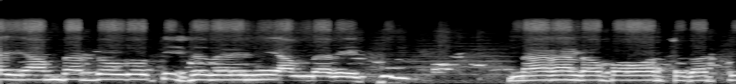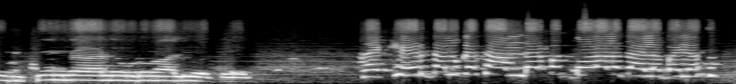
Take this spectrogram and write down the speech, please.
हे आमदार जवळजवळ तीस वेळेने आमदार आहेत. नारायणराव पवार सुद्धा तीन तीन वेळा निवडून आली होती. नाही खेड तालुक्याचा आमदार पद कोणाला जायला पाहिजे असं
